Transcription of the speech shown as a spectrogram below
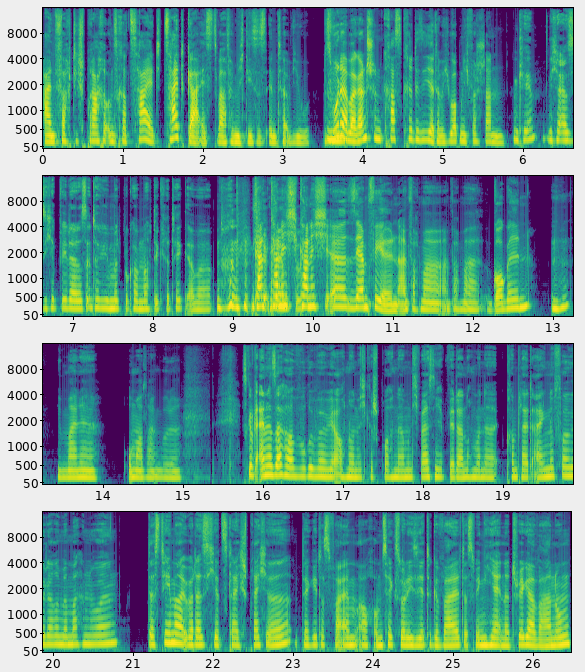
einfach die Sprache unserer Zeit. Zeitgeist war für mich dieses Interview. Das wurde Mhm. aber ganz schön krass kritisiert, habe ich überhaupt nicht verstanden. Okay. Ich, also ich habe weder das Interview mitbekommen noch die Kritik, aber Kann, kann ich, kann ich äh, sehr empfehlen. Einfach mal, einfach mal goggeln, Mhm. wie meine Oma sagen würde. Es gibt eine Sache, worüber wir auch noch nicht gesprochen haben und ich weiß nicht, ob wir da nochmal eine komplett eigene Folge darüber machen wollen. Das Thema, über das ich jetzt gleich spreche, da geht es vor allem auch um sexualisierte Gewalt, deswegen hier eine Triggerwarnung.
